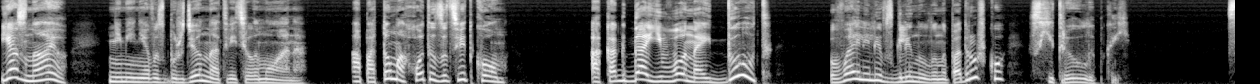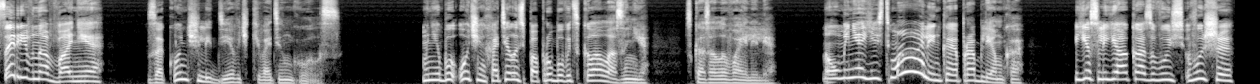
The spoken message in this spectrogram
«Я знаю», — не менее возбужденно ответила Муана. «А потом охота за цветком. А когда его найдут...» Вайлили взглянула на подружку с хитрой улыбкой. «Соревнования!» — закончили девочки в один голос. «Мне бы очень хотелось попробовать скалолазанье», — сказала Вайлили. «Но у меня есть маленькая проблемка. Если я оказываюсь выше,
